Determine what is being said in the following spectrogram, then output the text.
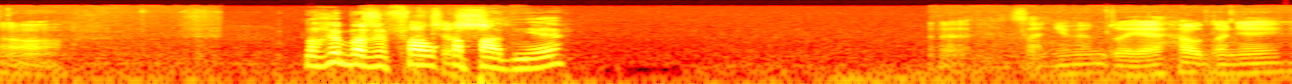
No, No chyba, że fałka Chociaż- padnie. e, zanim bym dojechał do niej.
